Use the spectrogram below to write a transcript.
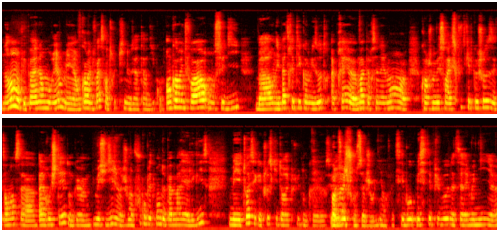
Non, on peut pas aller en mourir, mais encore une fois, c'est un truc qui nous interdit, quoi. Encore une fois, on se dit, bah, on n'est pas traité comme les autres. Après, euh, moi, personnellement, euh, quand je me sens exclue de quelque chose, j'ai tendance à, à le rejeter, donc euh, je me suis dit, je, je m'en fous complètement de pas me marier à l'église, mais toi, c'est quelque chose qui t'aurait plu, donc euh, c'est Bah, je trouve ça joli en fait. C'est beau, mais c'était plus beau, notre cérémonie euh,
